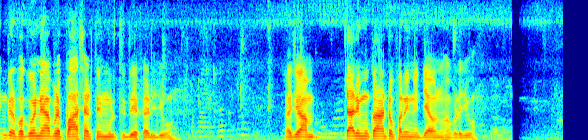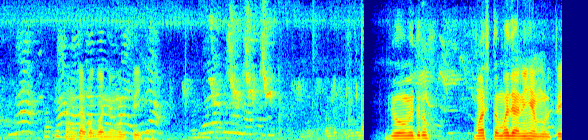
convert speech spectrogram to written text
શંકર ભગવાનને આપણે પાછળથી મૂર્તિ દેખાડી, જુઓ. હજુ આમ ચારી મુકા આંટો ફરીને જવાનું આપણે, જુઓ. શંકર ભગવાનની મૂર્તિ. જો મિત્રો મસ્ત મજાની છે મૂર્તિ.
